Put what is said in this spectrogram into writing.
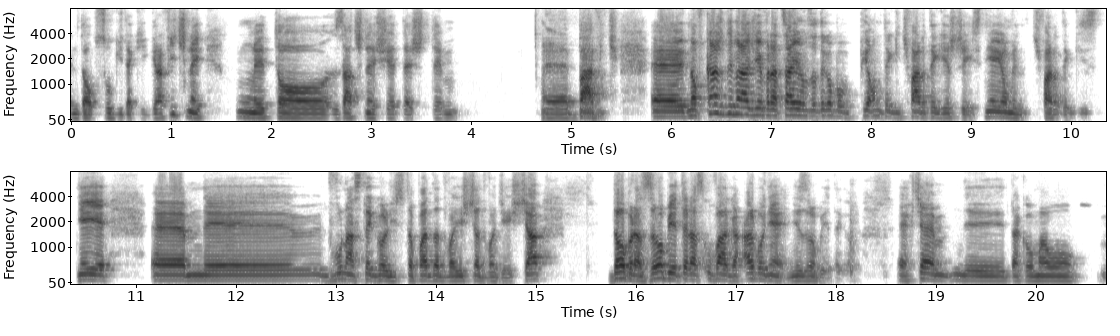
do obsługi takiej graficznej, to zacznę się też tym bawić. No w każdym razie wracając do tego, bo piątek i czwartek jeszcze istnieją, więc czwartek istnieje. 12 e, listopada 2020. Dobra, zrobię teraz uwaga, albo nie, nie zrobię tego. E, chciałem y, taką małą y,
